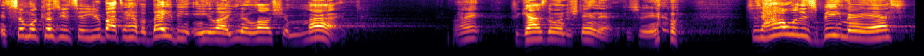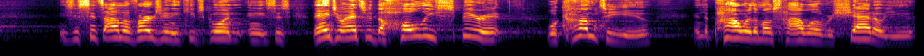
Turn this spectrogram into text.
And someone comes to you and says, You're about to have a baby, and you're like, You done lost your mind, right? So guys don't understand that. Because, he says, How will this be? Mary asked. He says, Since I'm a virgin, he keeps going, and he says, The angel answered, The Holy Spirit will come to you, and the power of the Most High will overshadow you,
